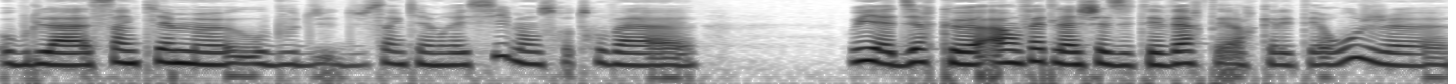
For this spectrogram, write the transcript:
au bout de la cinquième, euh, au bout du, du cinquième récit, bah, on se retrouve à, oui, à dire que ah en fait la chaise était verte alors qu'elle était rouge. euh,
